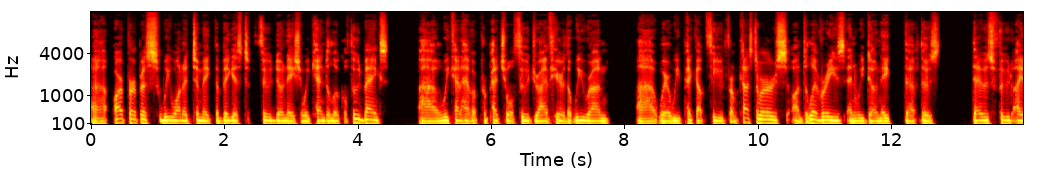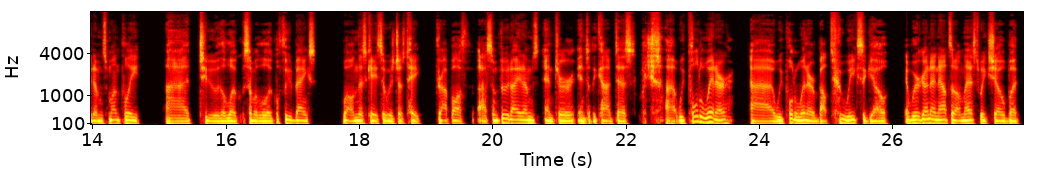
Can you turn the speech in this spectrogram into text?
Uh, our purpose, we wanted to make the biggest food donation we can to local food banks. Uh, we kind of have a perpetual food drive here that we run, uh, where we pick up food from customers on deliveries and we donate the, those, those food items monthly, uh, to the local, some of the local food banks. Well, in this case, it was just, Hey, drop off uh, some food items, enter into the contest. Uh, we pulled a winner. we pulled a winner about two weeks ago and we were going to announce it on last week's show, but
